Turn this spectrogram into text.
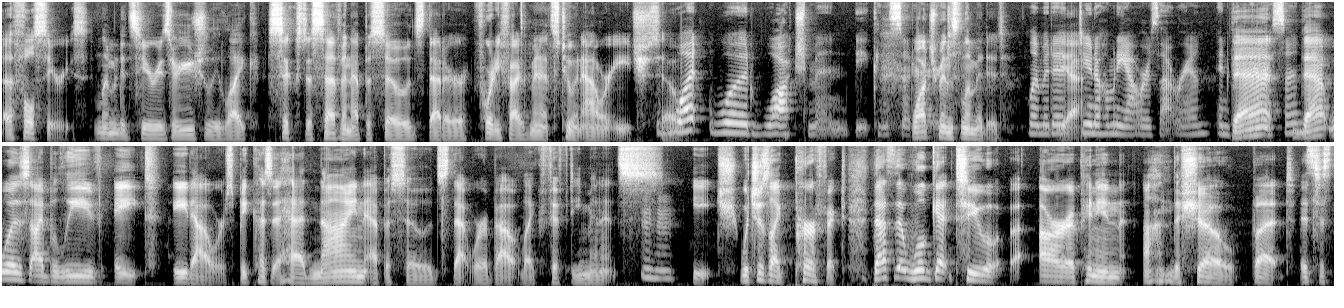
a full series. Limited series are usually like six to seven episodes that are 45 minutes to an hour each. So what would Watchmen be considered? Watchmen's limited limited. Yeah. Do you know how many hours that ran in that, comparison? That was, I believe, eight eight hours because it had nine episodes that were about like 50 minutes mm-hmm. each, which is like perfect. That's that we'll get to our opinion on the show, but it's just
